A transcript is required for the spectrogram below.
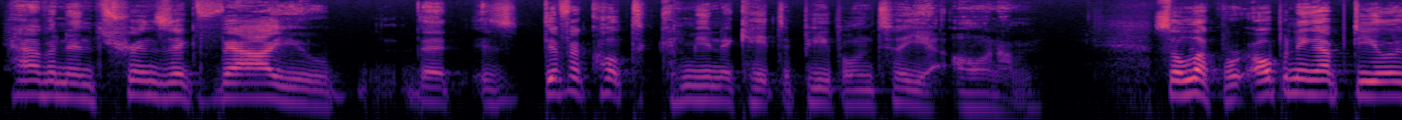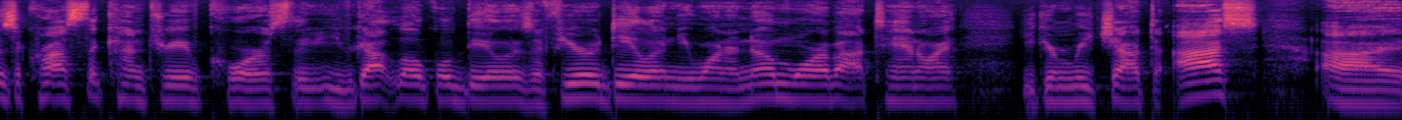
have an intrinsic value that is difficult to communicate to people until you own them. So look, we're opening up dealers across the country, of course. You've got local dealers. If you're a dealer and you want to know more about Tannoy, you can reach out to us. Uh,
